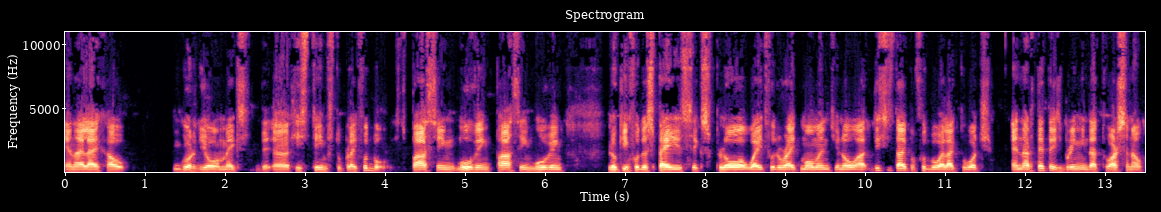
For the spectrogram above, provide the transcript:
and I like how Guardiola makes the, uh, his teams to play football. It's passing, moving, passing, moving looking for the space, explore, wait for the right moment. You know, uh, this is type of football I like to watch. And Arteta is bringing that to Arsenal.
